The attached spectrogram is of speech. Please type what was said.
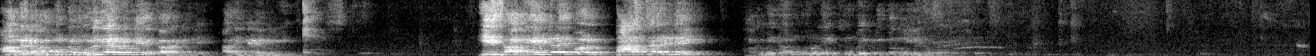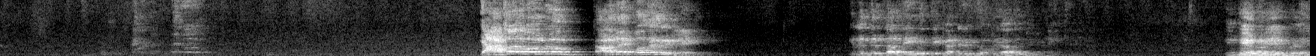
ஆபிரகாம் ஒன்றும் முழுநேர ஊழியக்காரன் இல்லை. அதை வைத்து. ஈசாக்கு எங்களை போல் பாஸ்டர் இல்லை. ஆகவேதான் ஒருவரை கிருபை கொடுத்ததோ என்று ஒன்றும் தலைமை போதகர் இல்லை. இருந்திருந்தால் தெய்வத்தை கண்டிருக்க முடியாது என்று நினைக்கிறேன். என் தேவனுடைய பிள்ளை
